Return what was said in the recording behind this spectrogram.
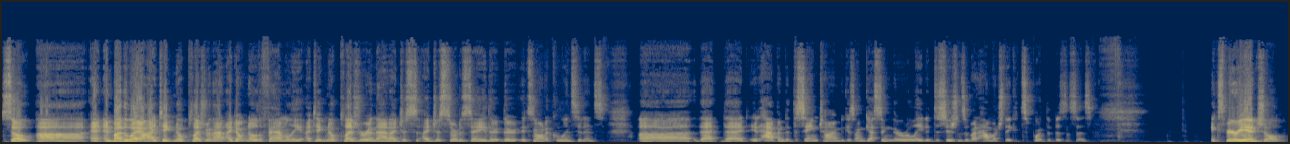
So, uh, and, and, by the way, I take no pleasure in that. I don't know the family. I take no pleasure in that. I just, I just sort of say it's not a coincidence uh, that that it happened at the same time because I'm guessing there are related decisions about how much they could support the businesses. Experiential.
